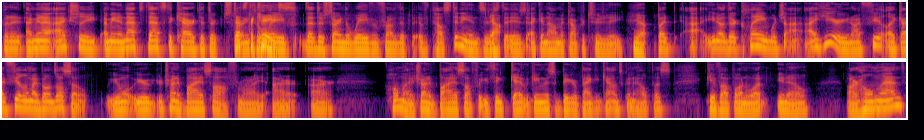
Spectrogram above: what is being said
but it, I mean, I actually, I mean, and that's that's the carrot that they're starting the to case. wave that they're starting to wave in front of the of Palestinians is Yeah. is economic opportunity. Yeah. But uh, you know, their claim, which I, I hear, you know, I feel like I feel in my bones also. You want, you're you're trying to buy us off from our our our homeland. You're trying to buy us off. What you think giving us a bigger bank account is going to help us give up on what you know our homeland.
